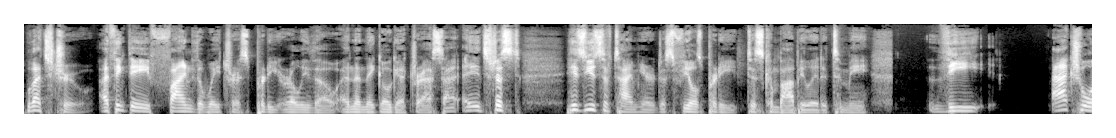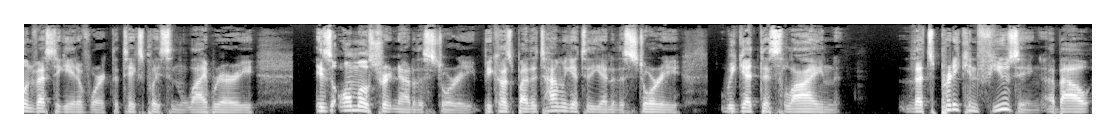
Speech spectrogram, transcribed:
Well, that's true. I think they find the waitress pretty early though, and then they go get dressed. I, it's just his use of time here just feels pretty discombobulated to me. The actual investigative work that takes place in the library is almost written out of the story because by the time we get to the end of the story, we get this line that's pretty confusing about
